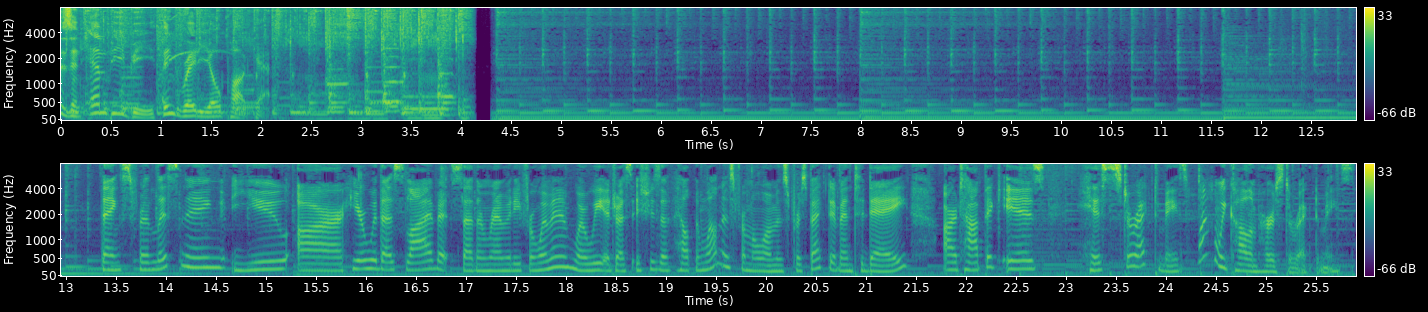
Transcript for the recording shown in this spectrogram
This is an MPB Think Radio podcast. Thanks for listening. You are here with us live at Southern Remedy for Women, where we address issues of health and wellness from a woman's perspective. And today, our topic is hysterectomies. Why don't we call them hysterectomies?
